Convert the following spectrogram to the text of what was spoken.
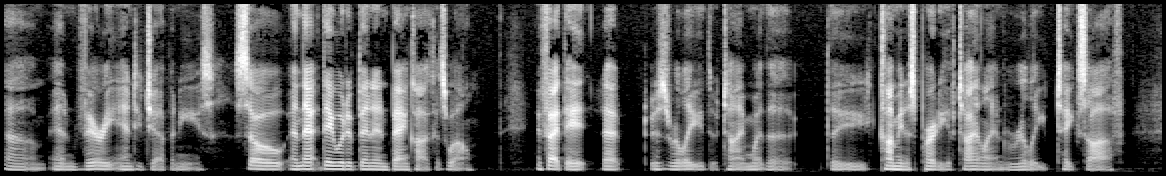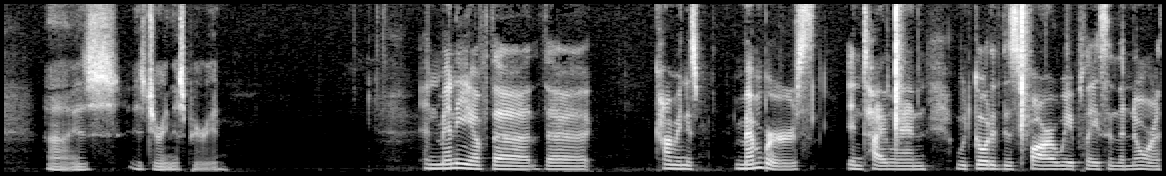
um, and very anti-Japanese. So, and that they would have been in Bangkok as well. In fact, they that is really the time where the the Communist Party of Thailand really takes off. Uh, is is during this period. And many of the the communist members in Thailand would go to this faraway place in the north,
